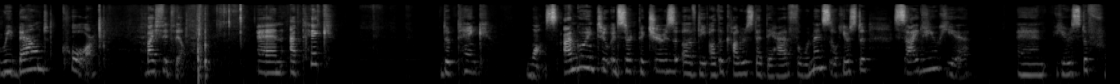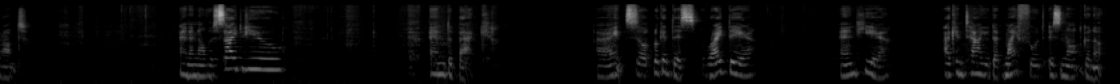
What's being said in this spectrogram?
Rebound Core by Fitville. And I pick the pink ones. I'm going to insert pictures of the other colors that they have for women. So here's the side view here and here's the front. And another side view. And the back. All right so look at this. Right there and here I can tell you that my foot is not gonna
